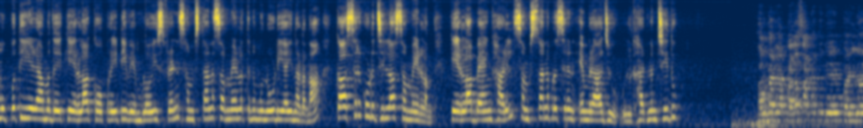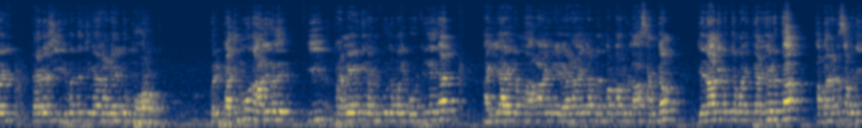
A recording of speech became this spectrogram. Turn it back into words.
മുപ്പത്തിയേഴാമത് കേരള കോപ്പറേറ്റീവ് എംപ്ലോയീസ് ഫ്രണ്ട് സംസ്ഥാന സമ്മേളനത്തിന് മുന്നോടിയായി നടന്ന കാസർഗോഡ് ജില്ലാ സമ്മേളനം കേരള ബാങ്ക് ഹാളിൽ സംസ്ഥാന പ്രസിഡന്റ് എം രാജു ഉദ്ഘാടനം ചെയ്തു. നമുക്കറിയാം പല സംഘത്തിന്റെയും വഴികളിൽ ഏകദേശം ഇരുപത്തഞ്ച് പേരാണ് ഏറ്റവും പോറം ഒരു പതിമൂന്ന് ആളുകൾ ഈ പ്രമേയത്തിന് അനുകൂലമായി വോട്ട് ചെയ്താൽ അയ്യായിരം ആറായിരം ഏഴായിരം മെമ്പർമാരുള്ള ആ സംഘം ജനാധിപത്യമായി തിരഞ്ഞെടുത്ത ആ ഭരണസമിതി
